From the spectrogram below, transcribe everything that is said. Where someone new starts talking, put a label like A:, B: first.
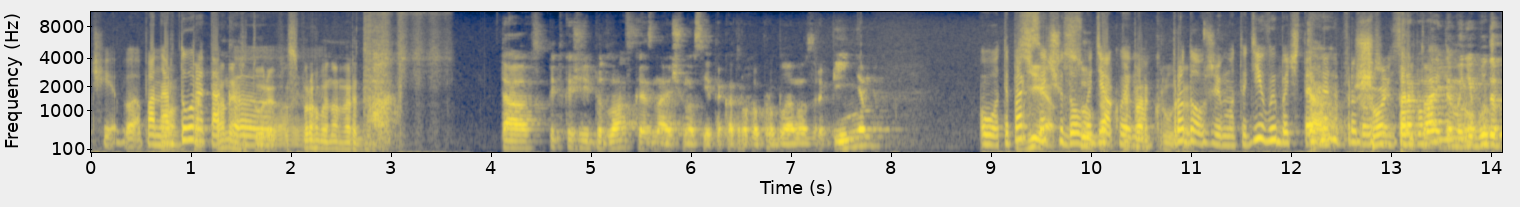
A: Чи пане
B: О,
A: Артуре, так,
B: Пане Артуре,
A: е,
B: спроба номер два.
C: Та підкажіть, будь ласка, я знаю, що у нас є така трохи проблема з репінням.
A: О, тепер
B: Є,
A: все чудово.
B: супер,
A: Дякуємо.
B: тепер круто.
A: Продовжуємо тоді. Вибачте,
C: Так.
A: продовжуємо.
C: Перебувайте, мені буде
